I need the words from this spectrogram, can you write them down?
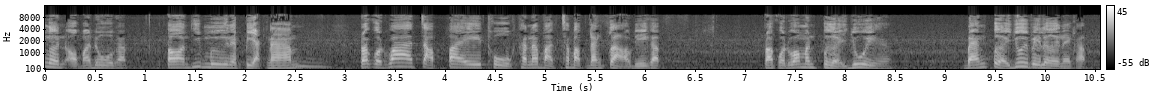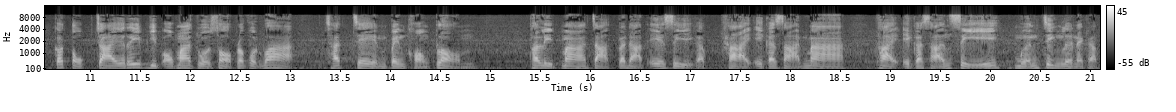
เงินออกมาดูครับ ตอนที่มือเนี่ยเปียกน้ำปรากฏว่าจับไปถูกธนบัตรฉบับดังกล่าวนี้ครับ ปรากฏว่ามันเปื่อยยุ่ยครับแบงค์เปื่อยยุ่ยไปเลยนะครับ ก็ตกใจรีบหยิบออกมาตรวจสอบ ปรากฏว่าชัดเจนเป็นของปลอม ผลิตมาจากกระดาษ A4 ครับถ่ายเอกสารมาถ่ายเอกสารสีเหมือนจริงเลยนะครับ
